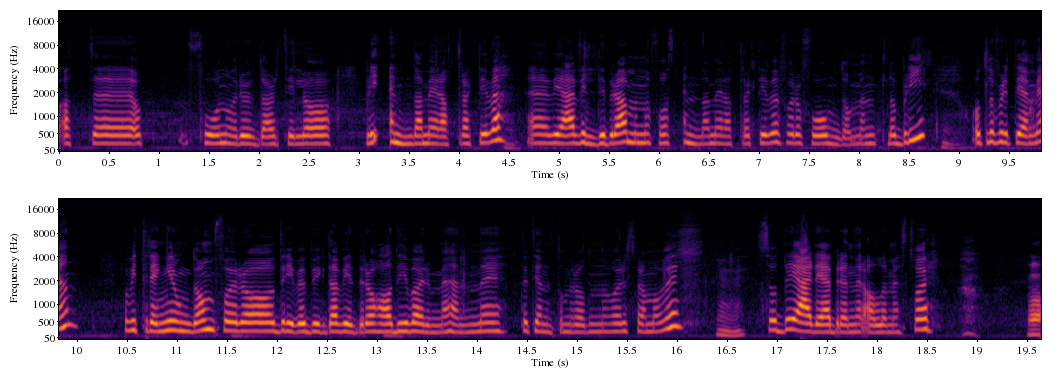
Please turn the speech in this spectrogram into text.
at eh, å få Nord-Uvdal til å bli enda mer attraktive. Eh, vi er veldig bra, men å få oss enda mer attraktive for å få ungdommen til å bli og til å flytte hjem igjen. Og vi trenger ungdom for å drive bygda videre og ha de varme hendene til tjenesteområdene våre framover. Mm. Så det er det jeg brenner aller mest for. Hva,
